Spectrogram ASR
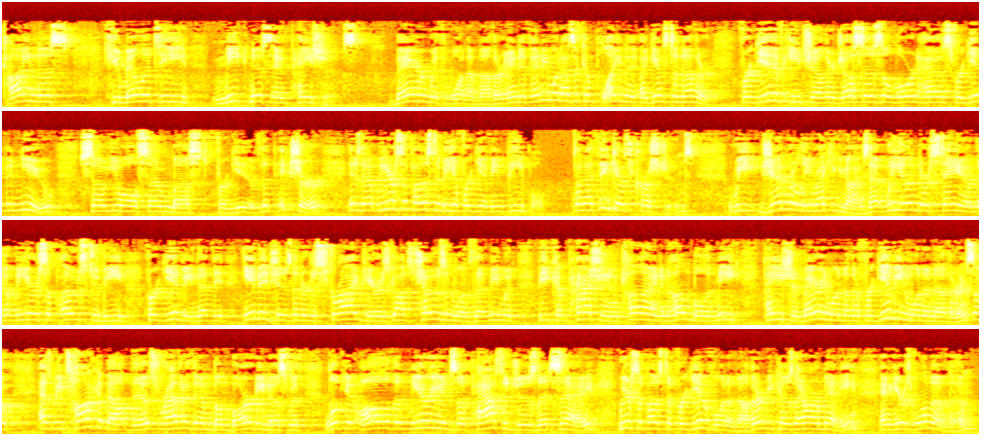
kindness, humility, meekness, and patience. Bear with one another, and if anyone has a complaint against another, forgive each other just as the Lord has forgiven you, so you also must forgive. The picture is that we are supposed to be a forgiving people. And I think as Christians, we generally recognize that we understand that we are supposed to be forgiving, that the images that are described here as God's chosen ones, that we would be compassionate and kind and humble and meek, patient, bearing one another, forgiving one another. And so, as we talk about this, rather than bombarding us with look at all the myriads of passages that say we're supposed to forgive one another, because there are many, and here's one of them.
